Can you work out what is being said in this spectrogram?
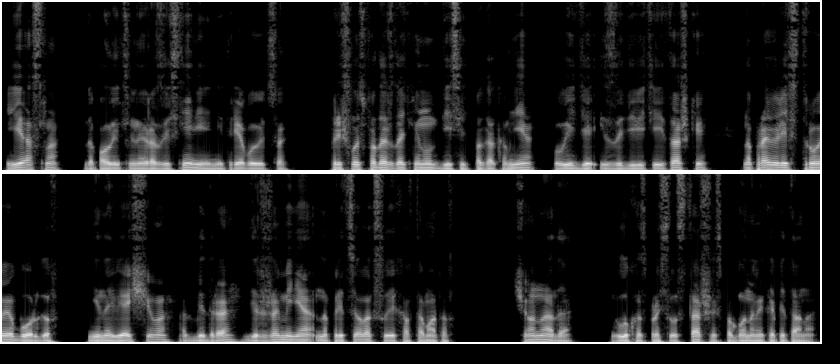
Ясно, дополнительные разъяснения не требуются. Пришлось подождать минут десять, пока ко мне, выйдя из-за девятиэтажки, направились трое боргов, ненавязчиво, от бедра, держа меня на прицелах своих автоматов. «Чё надо?» — глухо спросил старший с погонами капитана.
